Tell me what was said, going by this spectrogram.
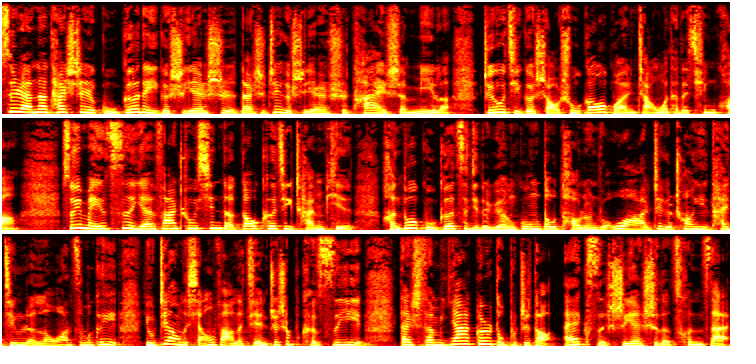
虽然呢，它是谷歌的一个实验室，但是这个实验室太神秘了，只有几个少数高管掌握它的情况。所以每一次研发出新的高科技产品，很多谷歌自己的员工都讨论说：“哇，这个创意太惊人了！哇，怎么可以有这样的想法呢？简直是不可思议！”但是他们压根儿都不知道 X 实验室的存在，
